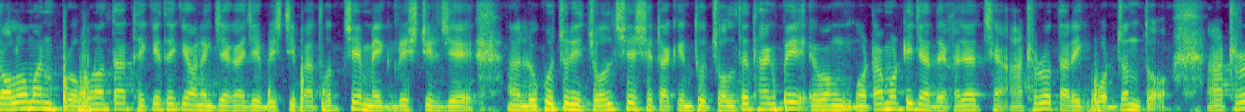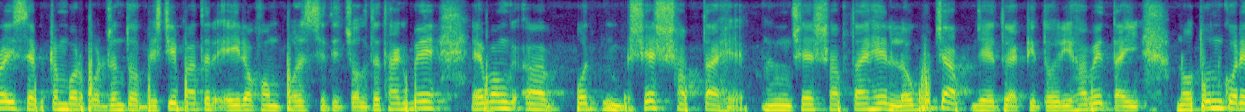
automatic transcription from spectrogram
চলমান প্রবণতা, থেকে থেকে অনেক জায়গায় যে বৃষ্টিপাত হচ্ছে মেঘ বৃষ্টির যে লুকোচুরি চলছে, সেটা কিন্তু চলতে থাকবে এবং মোটামুটি যা দেখা যাচ্ছে আঠেরো তারিখ পর্যন্ত, আঠেরোই সেপ্টেম্বর পর্যন্ত বৃষ্টিপাতের এই রকম পরিস্থিতি চলতে থাকবে এবং শেষ সপ্তাহে শেষ সপ্তাহে লঘুচাপ যেহেতু একটি তৈরি হবে, তাই নতুন করে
